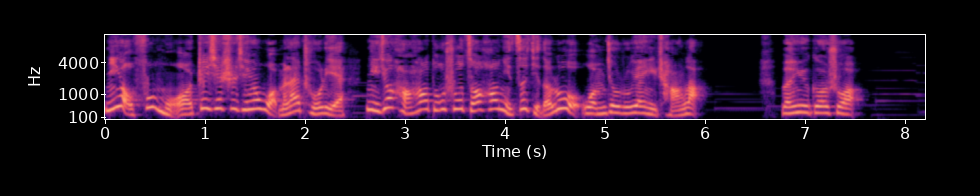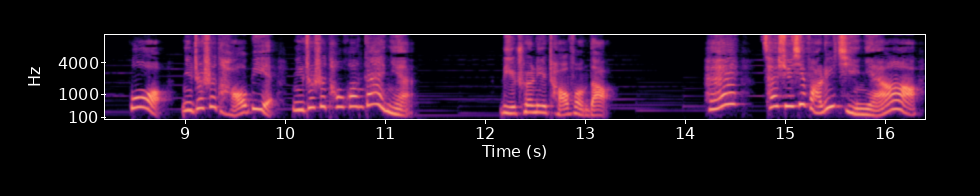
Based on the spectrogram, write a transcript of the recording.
你有父母，这些事情由我们来处理，你就好好读书，走好你自己的路，我们就如愿以偿了。”文玉哥说：“不，你这是逃避，你这是偷换概念。”李春丽嘲讽道：“ 哎，才学习法律几年啊，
